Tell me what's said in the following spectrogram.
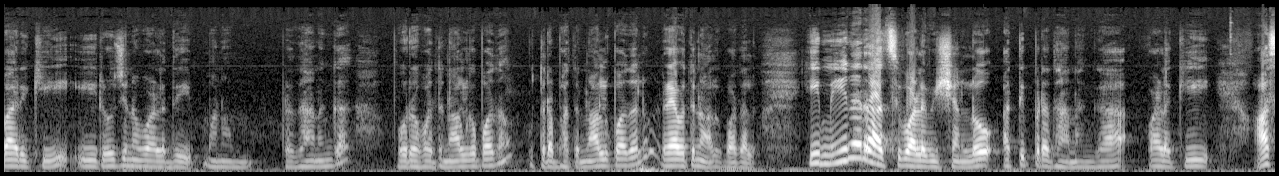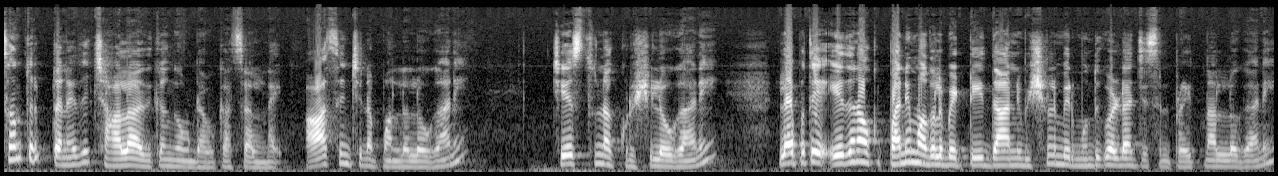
వారికి ఈ రోజున వాళ్ళది మనం ప్రధానంగా పూర్వభద్ర నాలుగు పదం ఉత్తరభద్ర నాలుగు పదాలు రేవతి నాలుగు పదాలు. ఈ మీనరాశి వాళ్ళ విషయంలో అతి ప్రధానంగా వాళ్ళకి అసంతృప్తి అనేది చాలా అధికంగా ఉండే అవకాశాలు ఉన్నాయి. ఆశించిన పనులలో కానీ చేస్తున్న కృషిలో కానీ లేకపోతే ఏదైనా ఒక పని మొదలుపెట్టి దాని విషయంలో మీరు ముందుకు వెళ్ళడానికి చేసిన ప్రయత్నాల్లో కానీ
